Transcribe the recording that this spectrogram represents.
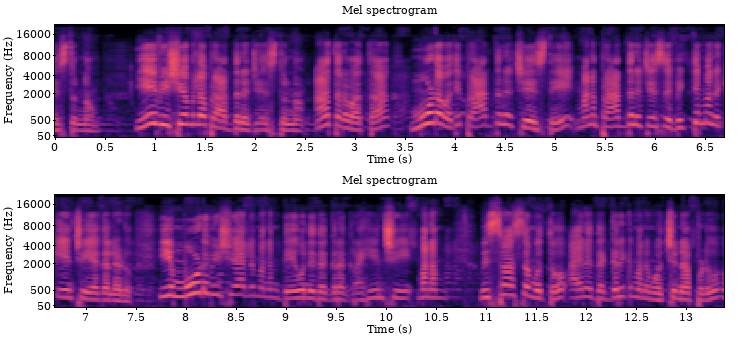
చేస్తున్నాం? ఏ విషయంలో ప్రార్థన చేస్తున్నాం? ఆ తర్వాత మూడవది ప్రార్థన చేస్తే మనం ప్రార్థన చేసే వ్యక్తి మనకేం చేయగలడు? ఈ మూడు విషయాలు మనం దేవుని దగ్గర గ్రహించి మనం విశ్వాసముతో ఆయన దగ్గరికి మనం వచ్చినప్పుడు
